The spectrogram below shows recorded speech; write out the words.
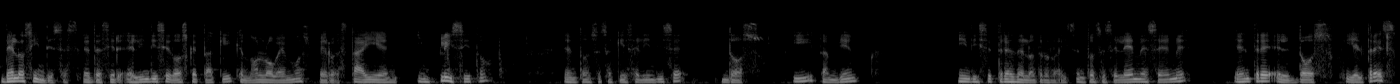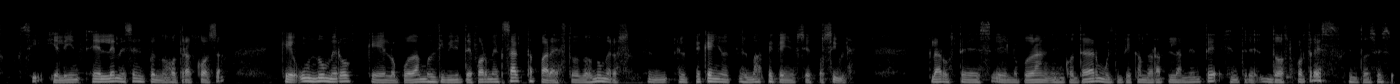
de los índices, es decir, el índice 2 que está aquí, que no lo vemos, pero está ahí en implícito, entonces aquí es el índice 2 y también índice 3 del otro raíz, entonces el MSM entre el 2 y el 3, ¿sí? y el, el MSM pues no es otra cosa que un número que lo podamos dividir de forma exacta para estos dos números, el, pequeño, el más pequeño si es posible. Claro, ustedes eh, lo podrán encontrar multiplicando rápidamente entre 2 por 3, entonces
